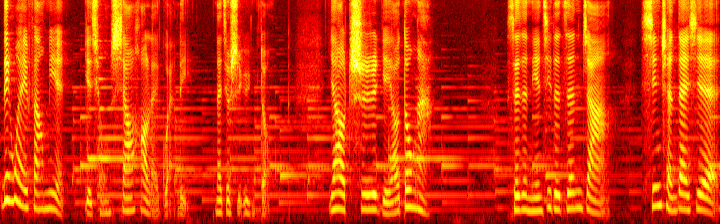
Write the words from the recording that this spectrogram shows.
另外一方面，也从消耗来管理，那就是运动。要吃也要动啊。随着年纪的增长，新陈代谢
